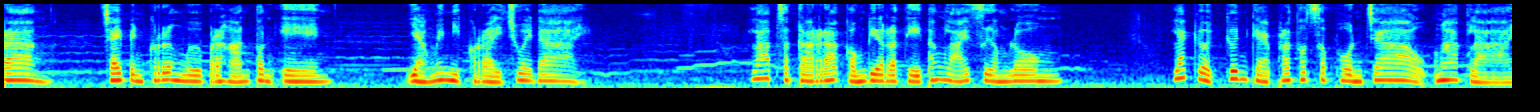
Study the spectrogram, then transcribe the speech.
ร่าง ใช้เป็นเครื่องมือประหารตนเอง อย่างไม่มีใครช่วยได้ ลาบสกการะของเดียรถีทั้งหลายเสื่อมลง และเกิดขึ้นแก่พระทศพลเจ้ามากหลาย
